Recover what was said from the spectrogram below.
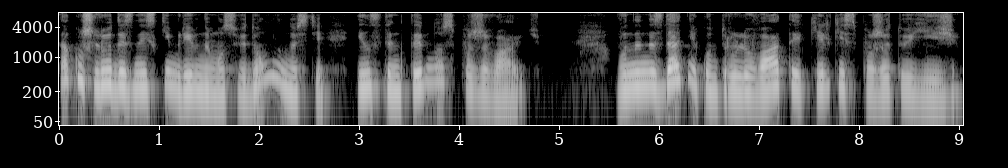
Також люди з низьким рівнем усвідомленості інстинктивно споживають. Вони не здатні контролювати кількість спожитої їжі.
